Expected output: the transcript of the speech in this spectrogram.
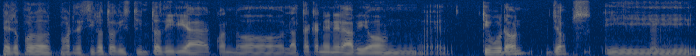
pero por, decir otro distinto, diría cuando la atacan en el avión eh, Tiburón, Jobs, y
